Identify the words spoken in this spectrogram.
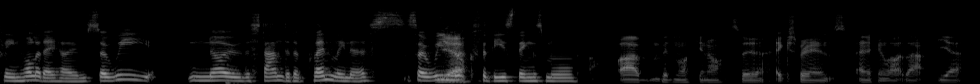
clean holiday homes so we know the standard of cleanliness so we Yeah. look for these things more I haven't been lucky enough to experience anything like that yet.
